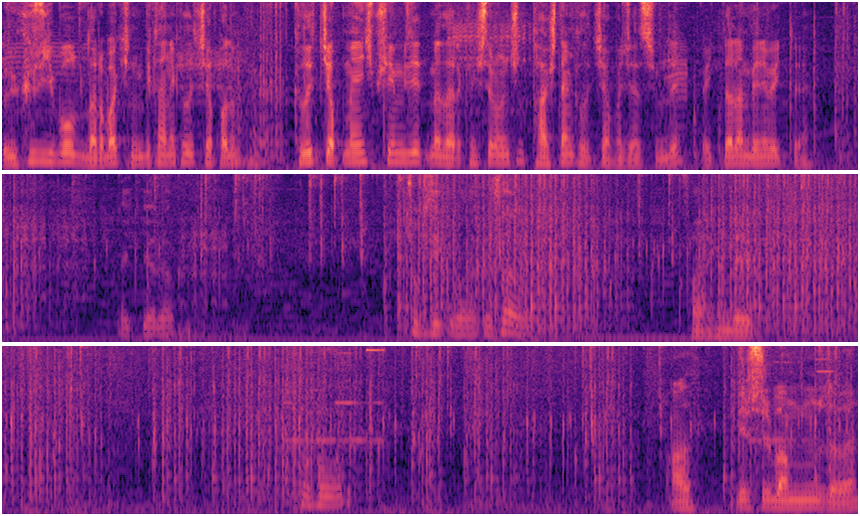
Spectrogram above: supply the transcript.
öküz gibi oldular. Bak şimdi bir tane kılıç yapalım. Kılıç yapmaya hiçbir şeyimiz yetmedi arkadaşlar. Onun için taştan kılıç yapacağız şimdi. Bekle lan beni bekle. Bekliyorum. Çok zevkli bana kırsana mı? Farkındayım. Al. Bir sürü bambumuz da var.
